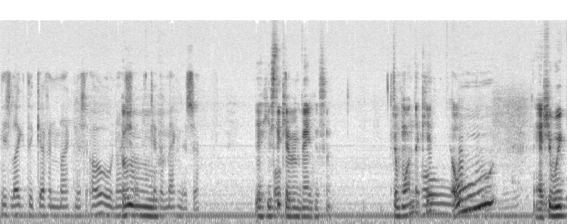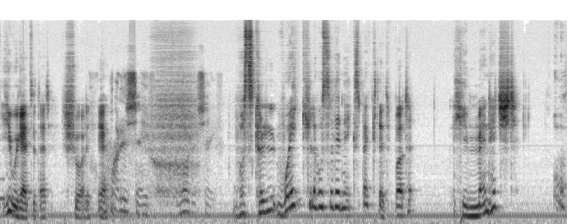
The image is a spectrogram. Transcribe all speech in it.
He's like the Kevin Magnus. Oh, nice Ooh. shot, Kevin Magnussen. yeah, he's the Kevin Magnussen. The one that kid. Oh. Oh. Yeah, he will, he will get to that, surely. Yeah. What a save! What a save! Was cl- way closer than expected, but he managed. Oh,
